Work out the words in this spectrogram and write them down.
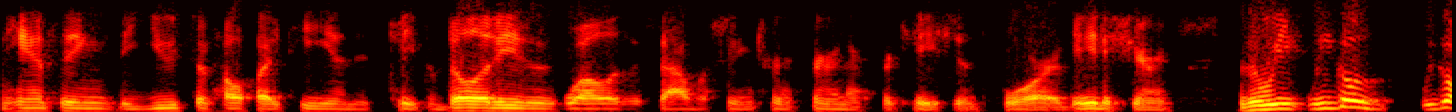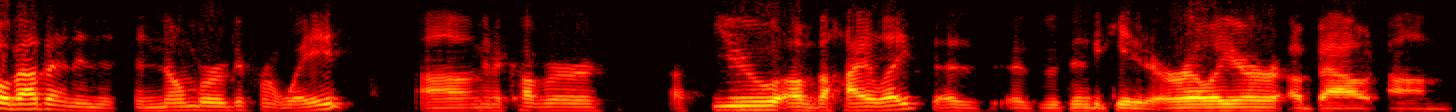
enhancing the use of health IT and its capabilities, as well as establishing transparent expectations for data sharing. So we, we, go, we go about that in a, number of different ways. Uh, I'm going to cover a few of the highlights, as, as was indicated earlier, about um,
